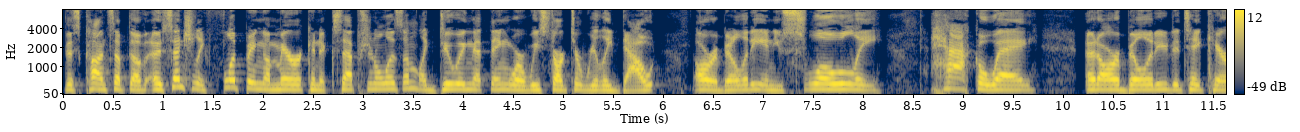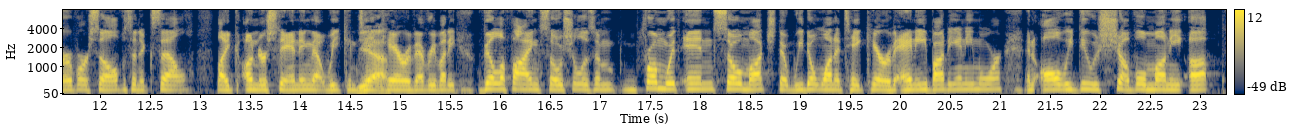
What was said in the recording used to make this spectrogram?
this concept of essentially flipping American exceptionalism, like doing that thing where we start to really doubt our ability, and you slowly hack away at our ability to take care of ourselves and excel, like understanding that we can take Yeah. care of everybody, vilifying socialism from within so much that we don't want to take care of anybody anymore. And all we do is shovel money up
